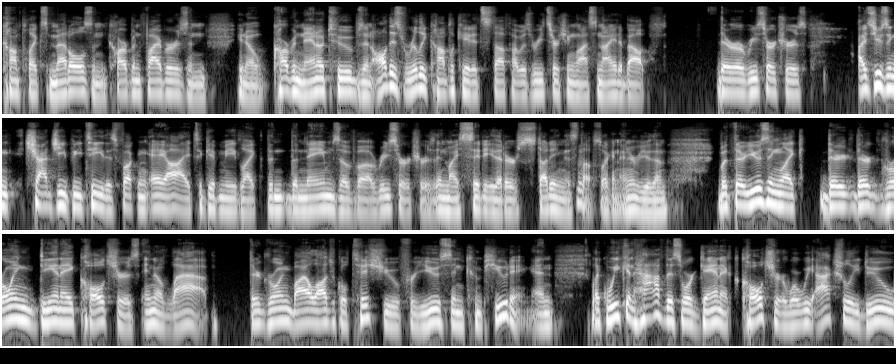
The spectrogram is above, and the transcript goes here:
complex metals and carbon fibers and you know carbon nanotubes and all this really complicated stuff. I was researching last night about. There are researchers. I was using Chat GPT, this fucking AI, to give me like the, the names of uh, researchers in my city that are studying this hmm. stuff, so I can interview them. But they're using like they're they're growing DNA cultures in a lab they're growing biological tissue for use in computing and like we can have this organic culture where we actually do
